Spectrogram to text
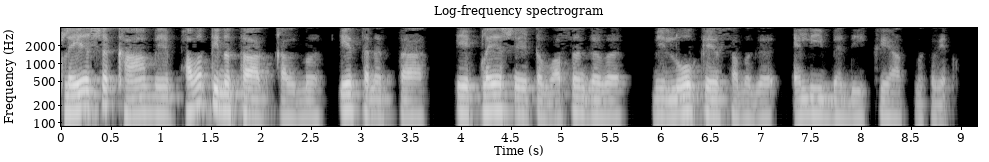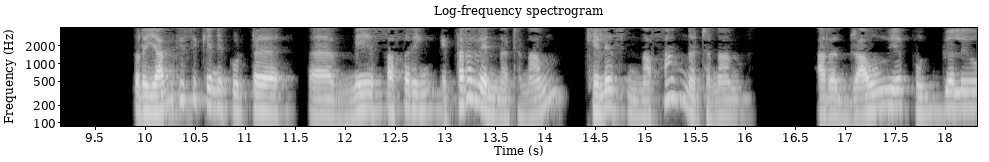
ක්ලේශ කාමයේ පවතින තාක්කල්ම ඒ තනත්තා ඒ ක්ලේශයට වසඟව මේ ලෝකය සමග ඇලී බැඳී ක්‍රියාත්මක වෙනවා. ତොර යම්කිසි කෙනෙකුට මේ සසරින් එතර වෙන්නට නම් කෙලස් නසන්නට නම් අර ද්‍රව්‍ය පුද්ගලයෝ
